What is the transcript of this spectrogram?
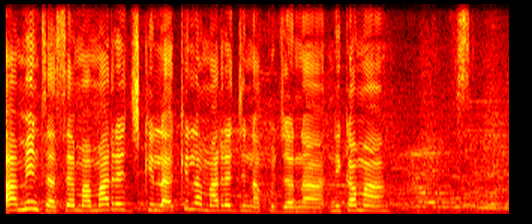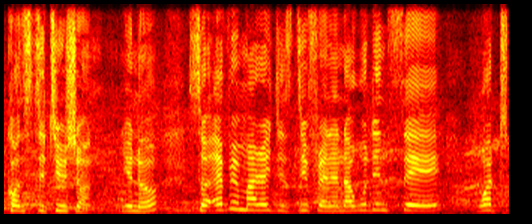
Ah, nitasema marriage kila kila marriage inakuja na ni kama constitution, you know. So every marriage is different and I wouldn't say what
